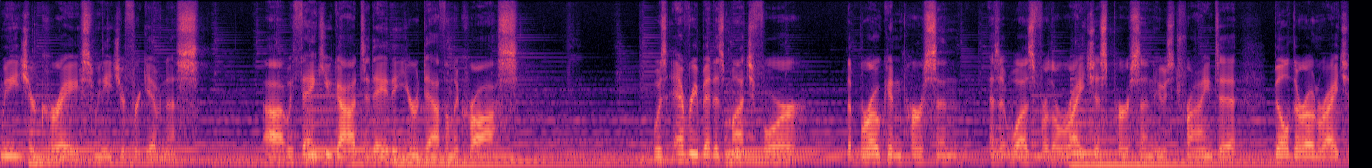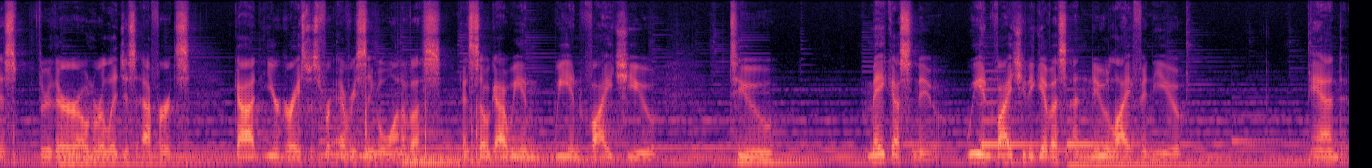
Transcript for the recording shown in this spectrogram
We need your grace. We need your forgiveness. Uh, we thank you, God, today that your death on the cross was every bit as much for the broken person as it was for the righteous person who's trying to build their own righteous through their own religious efforts. God, your grace was for every single one of us. And so, God, we, in, we invite you to make us new. We invite you to give us a new life in you. And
